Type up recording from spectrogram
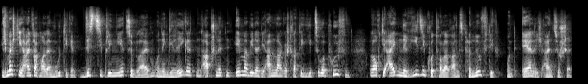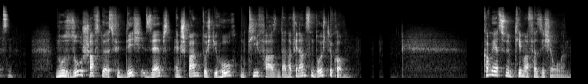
Ich möchte hier einfach mal ermutigen, diszipliniert zu bleiben und in geregelten Abschnitten immer wieder die Anlagestrategie zu überprüfen und auch die eigene Risikotoleranz vernünftig und ehrlich einzuschätzen. Nur so schaffst du es für dich selbst entspannt durch die Hoch- und Tiefphasen deiner Finanzen durchzukommen. Kommen wir jetzt zu dem Thema Versicherungen.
